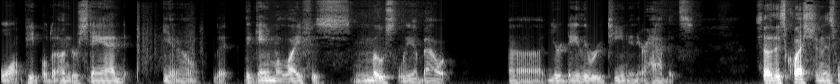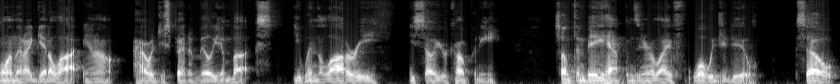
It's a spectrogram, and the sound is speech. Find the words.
want people to understand, you know, that the game of life is mostly about uh, your daily routine and your habits. So this question is one that I get a lot. You know, how would you spend a million bucks? You win the lottery, you sell your company, something big happens in your life. What would you do? So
